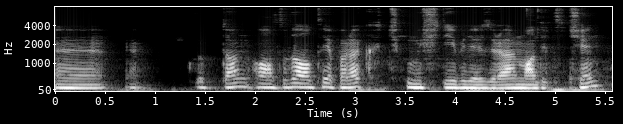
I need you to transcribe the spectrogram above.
Ee, gruptan 6'da 6 yaparak çıkmış diyebiliriz Real Madrid için.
